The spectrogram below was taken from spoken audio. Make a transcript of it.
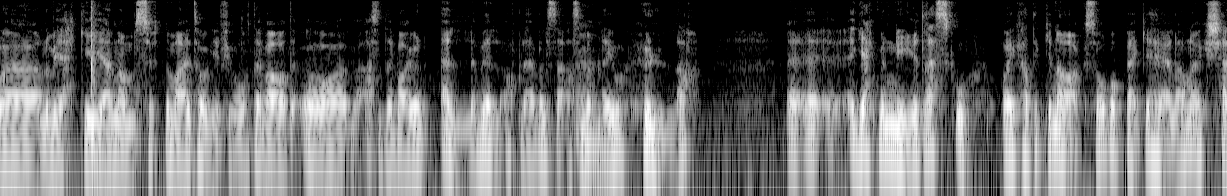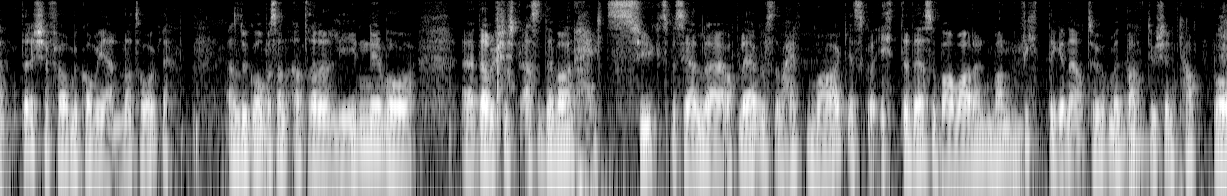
uh, når vi gikk igjennom 17. mai-toget i fjor. Det var, og, altså, det var jo en ellevill opplevelse. Altså, mm. Vi ble jo hylla. Jeg, jeg, jeg, gikk med nye dressko, og jeg hadde gnagsår på begge hælene. Jeg kjente det ikke før vi kom igjennom toget. Altså, du går på sånn adrenalinnivå. Eh, ikke, altså det var en helt sykt spesiell eh, opplevelse. Det var helt magisk. Og etter det så bare var det en vanvittig nedtur. Vi vant jo ikke en kamp på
